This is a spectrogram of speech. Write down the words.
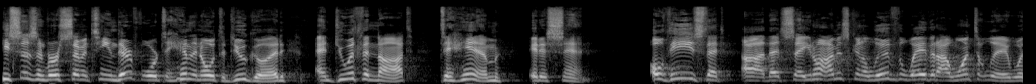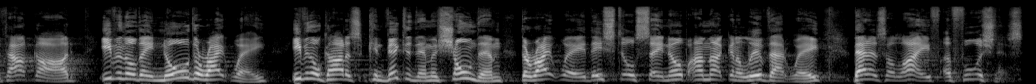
He says in verse 17, Therefore, to him that knoweth to do good and doeth it not, to him it is sin. Oh, these that, uh, that say, you know, I'm just going to live the way that I want to live without God, even though they know the right way, even though God has convicted them, has shown them the right way, they still say, nope, I'm not going to live that way. That is a life of foolishness.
